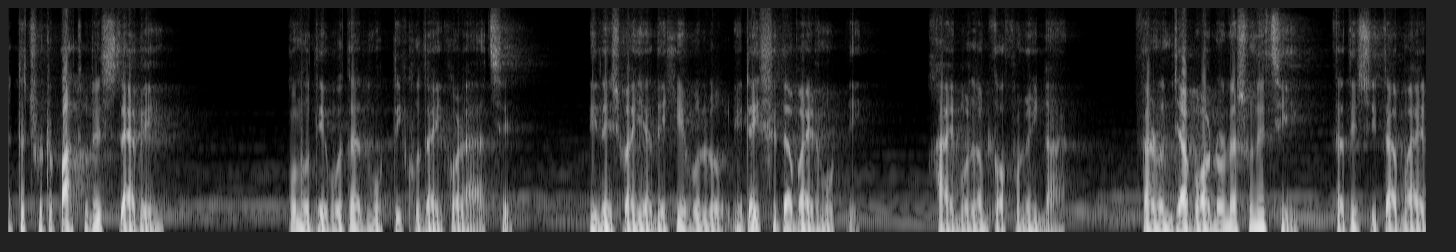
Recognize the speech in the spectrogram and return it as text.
একটা ছোট পাথরের স্ল্যাবে কোনো দেবতার মূর্তি খোদাই করা আছে। দীনেশ ভাইয়া দেখিয়ে বলল, এটাই সীতাবাইয়ের মূর্তি। হাই বললাম, কখনোই না। কারণ যা বর্ণনা শুনেছি, তাতে সীতামায়ের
